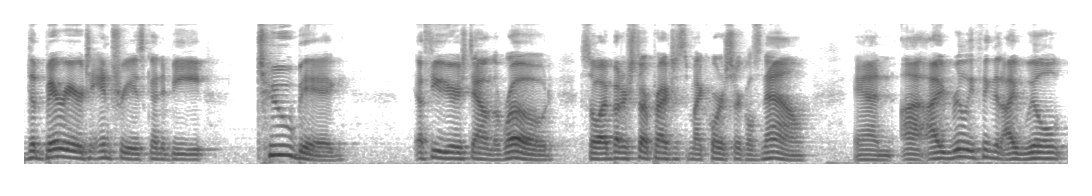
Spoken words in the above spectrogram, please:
the barrier to entry is going to be too big a few years down the road. So I better start practicing my quarter circles now. And I, really think that I will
